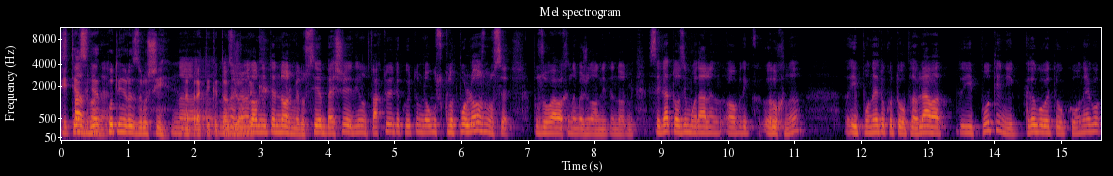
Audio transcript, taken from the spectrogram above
и тя сега Путин разруши на, на практика този на международните облик. норми. Русия беше един от факторите, които много скрупулезно се позоваваха на международните норми. Сега този морален облик рухна и поне докато управляват и Путин, и кръговете около него,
